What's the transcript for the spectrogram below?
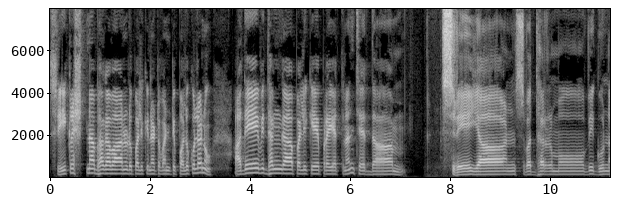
శ్రీకృష్ణ భగవానుడు పలికినటువంటి పలుకులను అదే విధంగా పలికే ప్రయత్నం చేద్దాం. శ్రేయాన్ స్వధర్మో విగుణ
